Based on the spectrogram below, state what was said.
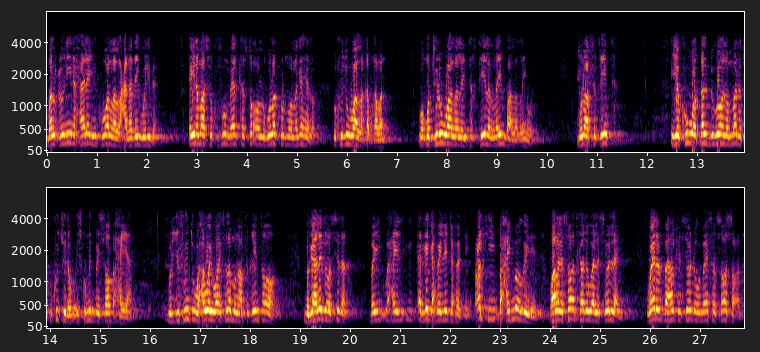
malcuuniina xaaleyihin kuwa la lacnaday weliba aynamaa suqufuu meel kasta oo lagula kulmo laga helo ukuduu waa la qabqaban waqutuluu waa la layn takhtiilan layn iyo kuwa qalbigooda maradku ku jira isku mid bay soo baxayaan. Murjifiintu waxa wey waa isla munaafiqiinta oo magaaladii oo sidan bay waxay argagax bay la dhexortay colkii baxay ma ogeydeen waa laga soo adkaado waa la soo laayay. Weerar baa halkan soo dhowo meesha soo socda.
